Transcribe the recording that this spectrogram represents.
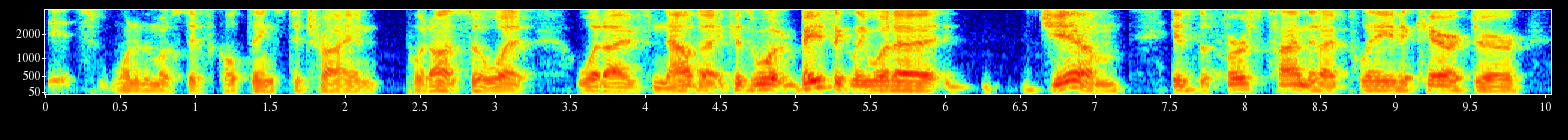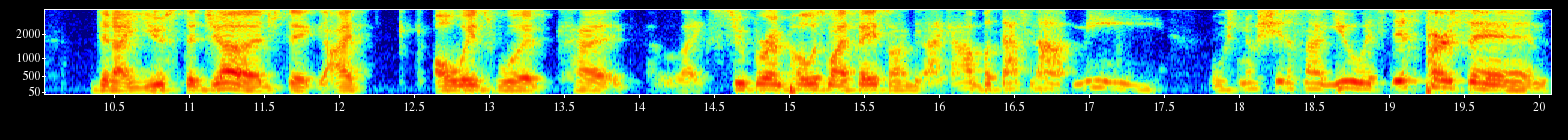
it's one of the most difficult things to try and put on so what what i've now done because what basically what a jim is the first time that i played a character that i used to judge that i always would kind of like superimpose my face on and be like, oh, but that's not me. Well, no shit, it's not you. It's this person.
